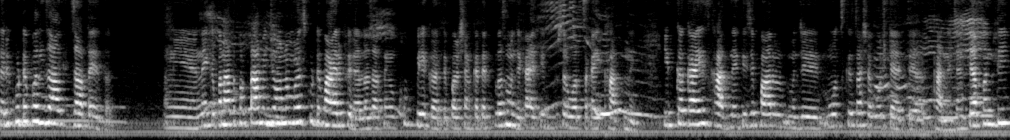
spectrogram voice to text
तरी कुठे पण जा जाता येतं. आणि नाही का पण आता फक्त आम्ही जेवणामुळेच कुठे बाहेर फिरायला जात नाही. खूप हे करते परेशान करते. प्लस म्हणजे काय ते दुसरं वरचं काही खात नाही. इतकं काहीच खात नाही. तिचे फार म्हणजे मोजकेच अशा गोष्टी आहेत त्या खाण्याच्या. आणि त्या पण ती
